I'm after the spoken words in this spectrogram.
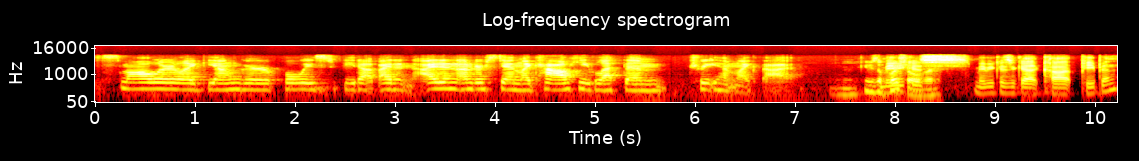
smaller like younger boys to beat up. I didn't I didn't understand like how he let them treat him like that. Mm-hmm. He was a maybe pushover. because maybe because he got caught peeping.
